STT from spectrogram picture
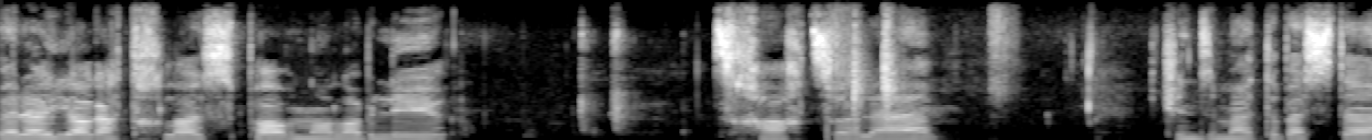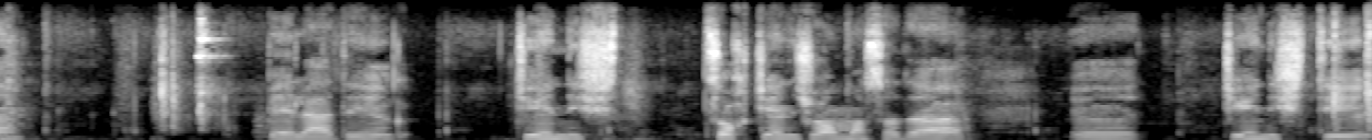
Belə yaratıqlar spawn ola bilər. Çıxaq çölə. İkinci mərtəbəsi də belədir. Geniş, çox geniş olmasa da e, genişdir.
